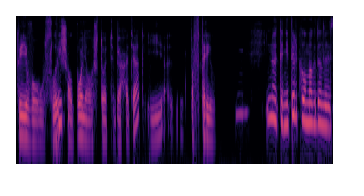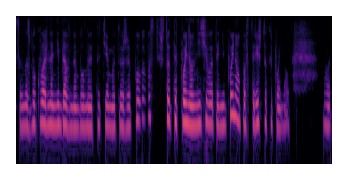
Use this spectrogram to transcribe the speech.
ты его услышал, понял, что от тебя хотят и э, повторил. Ну, это не только у Макдональдса. У нас буквально недавно был на эту тему тоже пост. Что ты понял, ничего ты не понял, повтори, что ты понял. Вот.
